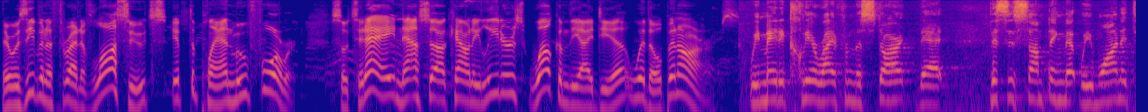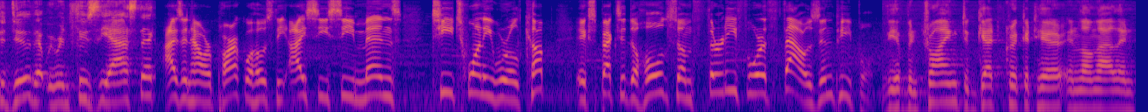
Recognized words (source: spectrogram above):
There was even a threat of lawsuits if the plan moved forward. So today, Nassau County leaders welcomed the idea with open arms. We made it clear right from the start that this is something that we wanted to do, that we were enthusiastic. Eisenhower Park will host the ICC Men's T20 World Cup, expected to hold some 34,000 people. We have been trying to get cricket here in Long Island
